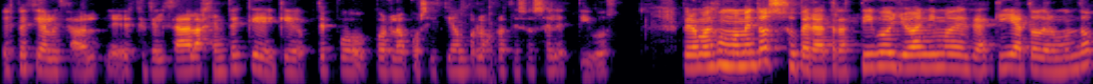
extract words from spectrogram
especializada, especializada la gente que, opte por, la oposición, por los procesos selectivos. Pero es un momento súper atractivo, yo animo desde aquí a todo el mundo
